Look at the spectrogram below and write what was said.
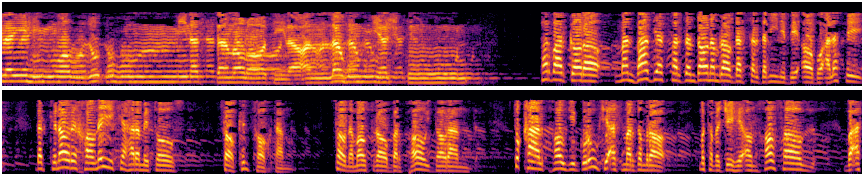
إليهم وارزقهم من الثمرات لعلهم يشكرون. پروردگارا من بعضی از فرزندانم را در سرزمین بی آب و علف در کنار خانه‌ای که حرم توست ساکن ساختم. تا نماز را بر پای دارند. تو قلبهای گروهی از مردم را متوجه آنها ساز و از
